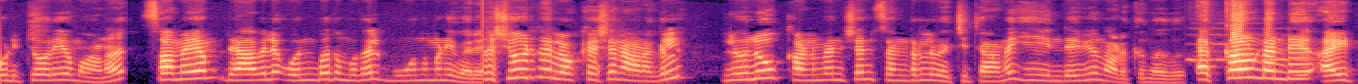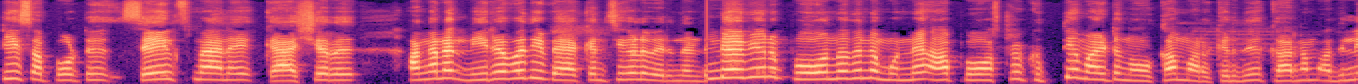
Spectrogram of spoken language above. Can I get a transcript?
ഓഡിറ്റോറിയം ആണ്. സമയം രാവിലെ ഒൻപത് മുതൽ മൂന്ന് മണി വരെ. തൃശ്ശൂരത്തെ ലൊക്കേഷൻ ആണെങ്കിൽ ലുലു കൺവെൻഷൻ സെന്ററിൽ വെച്ചിട്ടാണ് ഈ ഇന്റർവ്യൂ നടക്കുന്നത്. അക്കൗണ്ടന്റ് ഐ സപ്പോർട്ട് സെയിൽസ്മാന് കാഷ്യർ അങ്ങനെ നിരവധി വേക്കൻസികൾ വരുന്നുണ്ട്. ഇന്റർവ്യൂവിന് പോകുന്നതിന് മുന്നേ ആ പോസ്റ്റർ കൃത്യമായിട്ട് നോക്കാൻ മറക്കരുത്. കാരണം അതിൽ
